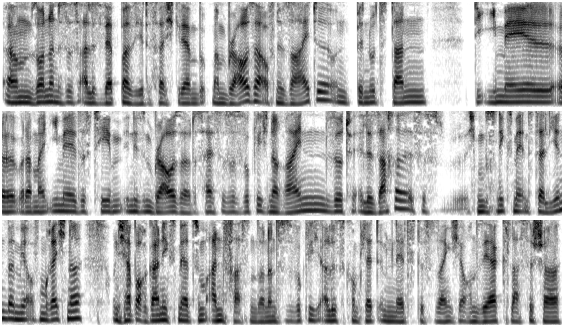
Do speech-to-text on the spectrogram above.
ähm, sondern es ist alles webbasiert. Das heißt, ich gehe mit meinem Browser auf eine Seite und benutze dann die E-Mail äh, oder mein E-Mail-System in diesem Browser. Das heißt, es ist wirklich eine rein virtuelle Sache. Es ist, ich muss nichts mehr installieren bei mir auf dem Rechner und ich habe auch gar nichts mehr zum Anfassen, sondern es ist wirklich alles komplett im Netz. Das ist eigentlich auch ein sehr klassischer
